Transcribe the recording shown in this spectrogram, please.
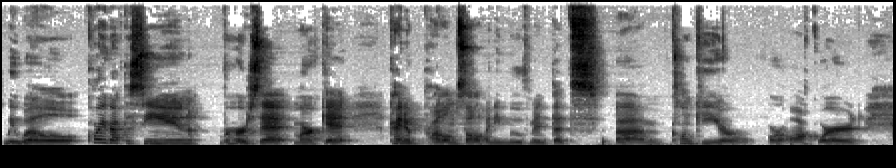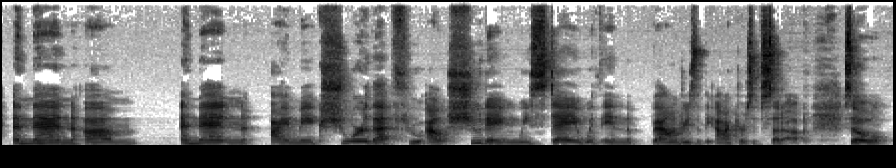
we will choreograph the scene, rehearse it, mark it, kind of problem solve any movement that's um, clunky or or awkward, and then um, and then I make sure that throughout shooting we stay within the boundaries that the actors have set up. So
